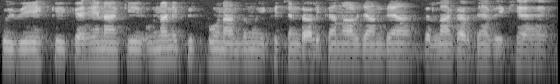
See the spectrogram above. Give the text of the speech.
ਕੋਈ ਵੇਖ ਕੇ ਕਹੇ ਨਾ ਕਿ ਉਹਨਾਂ ਨੇ ਭਿੱਖੂ ਆਨੰਦ ਨੂੰ ਇੱਕ ਚੰਡਾਲਿਕਾ ਨਾਲ ਜਾਂਦਿਆਂ ਗੱਲਾਂ ਕਰਦਿਆਂ ਵੇਖਿਆ ਹੈ।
